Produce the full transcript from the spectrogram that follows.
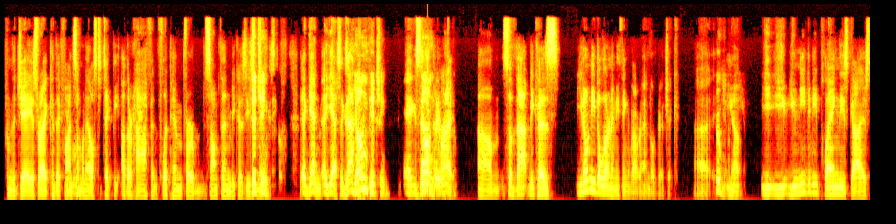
from the Jays, right? Can they find Mhm. someone else to take the other half and flip him for something because he's Pitching. maybe- again? uh, yes, exactly. Young pitching. exactly young right. Um, so that because you don't need to learn anything about Randall Grichuk. Uh, you know, you, you you need to be playing these guys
